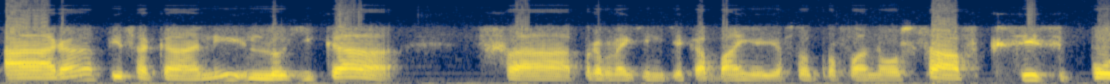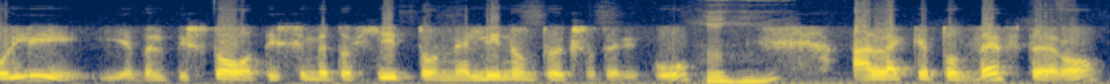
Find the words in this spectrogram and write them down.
άρα τι θα κάνει, λογικά θα πρέπει να γίνει και καμπάνια γι' αυτό προφανώς, θα αυξήσει πολύ, η ευελπιστώ, τη συμμετοχή των Ελλήνων του εξωτερικου αλλά και το δεύτερο,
